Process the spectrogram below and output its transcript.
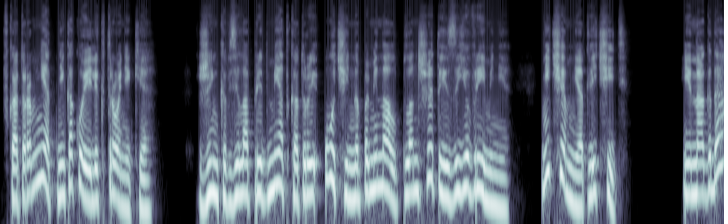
в котором нет никакой электроники. Женька взяла предмет, который очень напоминал планшеты из ее времени. Ничем не отличить. «Иногда»,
